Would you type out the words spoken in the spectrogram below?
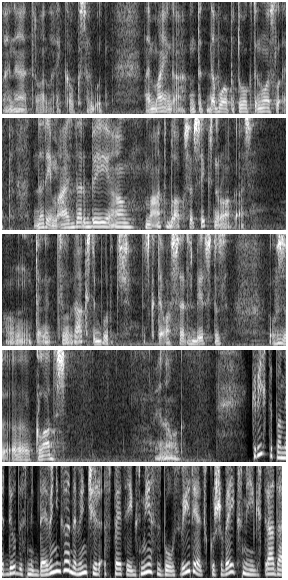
lai neatrod, lai kaut kas varbūt lai maigāk. Un tad dabūja par to, ka tu noslēpi. Tad arī mājas darbīja māte blakus ar siksnu rokās. Un tagad tu raksti burts, tas, ka tev asaras birst uz, uz uh, klades. Vienalga. Kristapam ir 29 gadi, viņš ir spēcīgs miesas būvs vīrietis, kurš veiksmīgi strādā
